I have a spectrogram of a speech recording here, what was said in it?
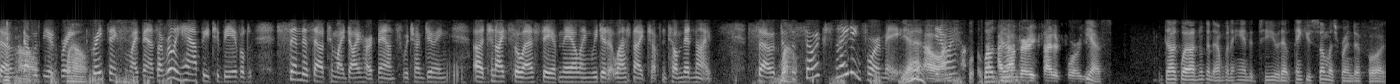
So Mhm. that would be a great Wow. great thing for my fans. I'm really happy to be able to send this out to my diehard fans, which I'm doing. Uh, tonight's the last day of mailing. We did it last night up until midnight. So this Wow. is so exciting for me. Yeah. Oh, You know, I'm, Well, I'm, Doug- I'm very excited for you. Yes, Doug. Well, I'm gonna I'm gonna hand it to you. That, thank you so much, Brenda, for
